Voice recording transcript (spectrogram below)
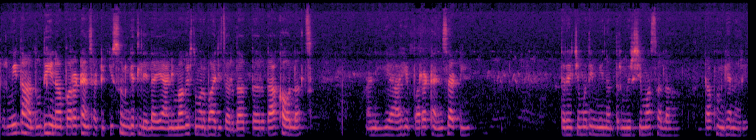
तर मी तर दुधी ना पराठ्यांसाठी किसून घेतलेला आहे आणि मागेच तुम्हाला भाजीचा अर्धा तर दाखवलाच. आणि हे आहे पराठ्यांसाठी. तर याच्यामध्ये मी नंतर मिरची मसाला टाकून घेणार आहे.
